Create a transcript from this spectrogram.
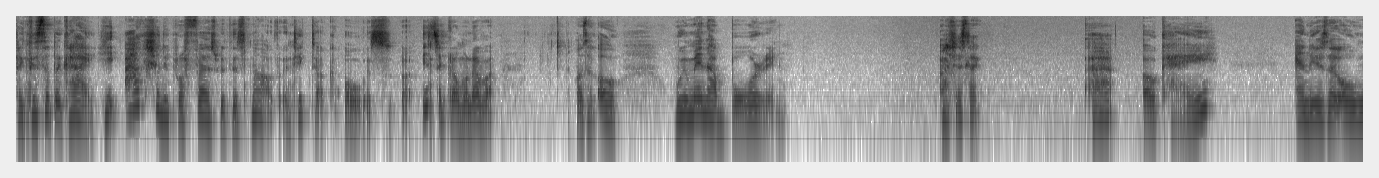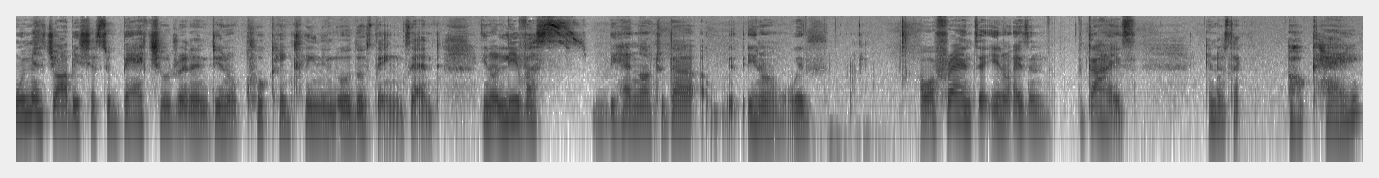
like this other guy. He actually professed with his mouth on TikTok or Instagram, whatever. I was like, oh, women are boring. I was just like, uh, okay. And he's like, oh, women's job is just to bear children and, you know, cook and clean and all those things and, you know, leave us hang out with with, you know, with our friends, you know, as in the guys. And I was like, okay.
